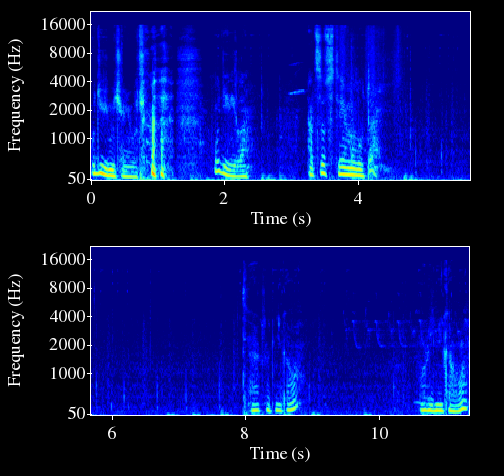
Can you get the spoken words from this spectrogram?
Удиви меня что-нибудь. Удивило. Отсутствием лута. Так, тут никого? Вроде никого.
